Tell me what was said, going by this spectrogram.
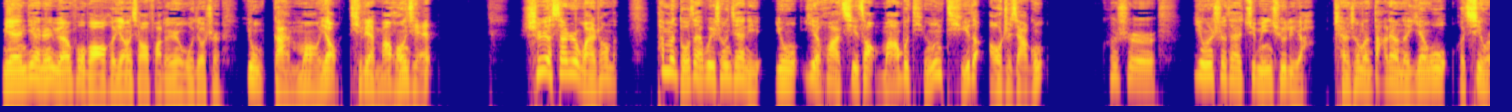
缅甸人袁富宝和杨小发的任务就是用感冒药提炼麻黄碱。十月三日晚上呢，他们躲在卫生间里，用液化气灶马不停蹄的熬制加工。可是，因为是在居民区里啊，产生了大量的烟雾和气味，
